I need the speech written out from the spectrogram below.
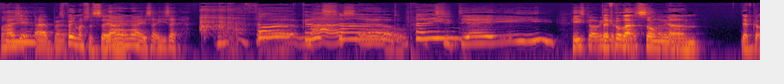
Well, how's it? Uh, Bro- It's pretty much the same. no, no. He's like, he's like, I myself today. He's got. Really They've got that voice. I song. really like him. Um, they've got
